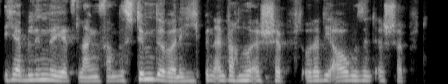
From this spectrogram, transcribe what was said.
ich erblinde jetzt langsam. Das stimmt aber nicht. Ich bin einfach nur erschöpft oder die Augen sind erschöpft.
